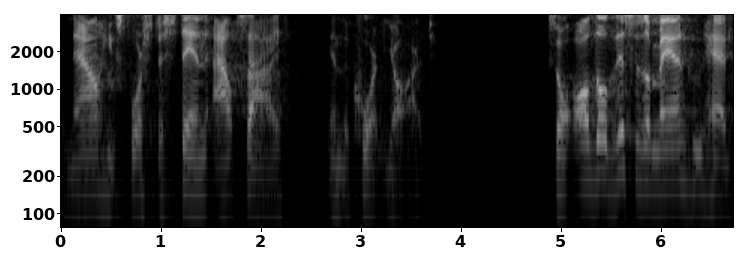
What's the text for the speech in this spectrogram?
and now he's forced to stand outside in the courtyard. So, although this is a man who had,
